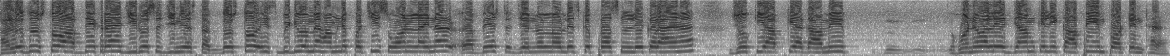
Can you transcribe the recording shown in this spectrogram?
हेलो दोस्तों, आप देख रहे हैं ज़ीरो से जीनियस तक। दोस्तों, इस वीडियो में हमने 25 one liner based general knowledge के प्रश्न लेकर आए हैं, जो कि आपके आगामी होने वाले एग्ज़ाम के लिए काफ़ी इंपॉर्टेंट है।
